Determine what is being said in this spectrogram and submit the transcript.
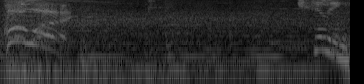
Forward! Killing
